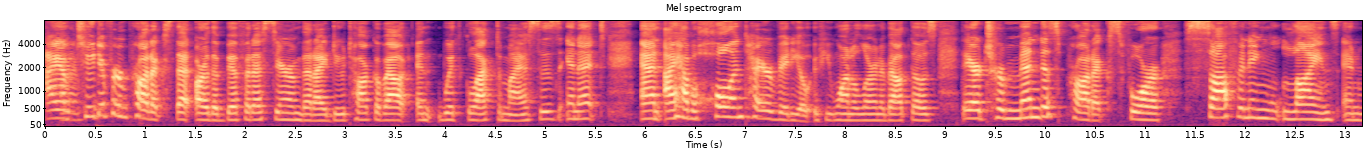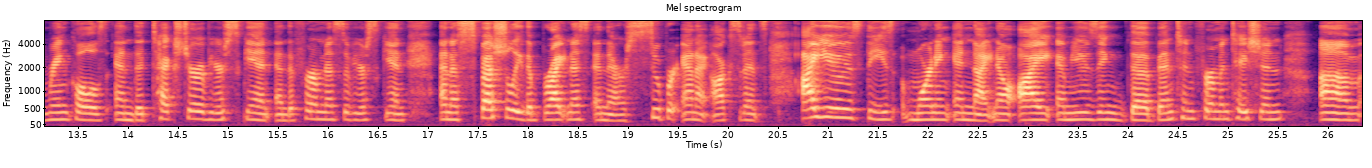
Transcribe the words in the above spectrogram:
I have two different products that are the Bifida serum that I do talk about and with galactomyces in it. And I have a whole entire video if you want to learn about those. They are tremendous products for softening lines and wrinkles and the texture of your skin and the firmness of your skin and especially the brightness and they're super antioxidants. I use these morning and night. Now I am using the Benton fermentation um,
